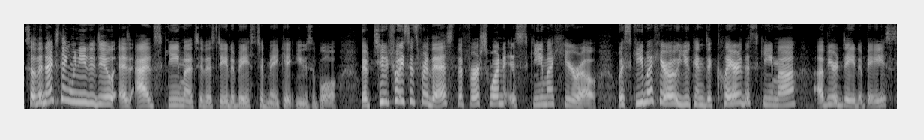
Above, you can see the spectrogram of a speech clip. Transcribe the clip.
So the next thing we need to do is add schema to this database to make it usable. We have two choices for this. The first one is Schema Hero. With Schema Hero, you can declare the schema of your database.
